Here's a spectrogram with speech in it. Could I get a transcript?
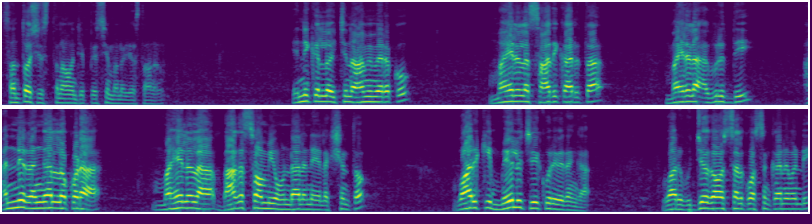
సంతోషిస్తున్నామని చెప్పేసి మనం చేస్తాను ఎన్నికల్లో ఇచ్చిన హామీ మేరకు మహిళల సాధికారిత మహిళల అభివృద్ధి అన్ని రంగాల్లో కూడా మహిళల భాగస్వామ్యం ఉండాలనే లక్ష్యంతో వారికి మేలు చేకూరే విధంగా వారి ఉద్యోగ అవసరాల కోసం కానివ్వండి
